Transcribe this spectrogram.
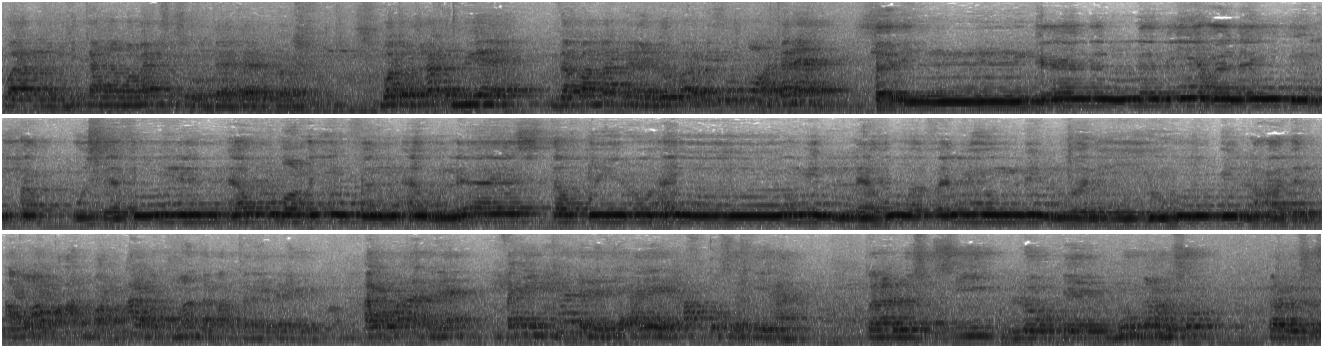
voilà, moment, Bon, donc nous avons pas le corps, فإن كان الذي عليه الحق سفيها أو ضعيفا أو لا يستطيع أن يمل هو فليملل وليه بالعدل. الله أكبر، أنا بقول من بقول تاني تاني. القرآن فإن كان الذي عليه الحق سفيها، ترى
